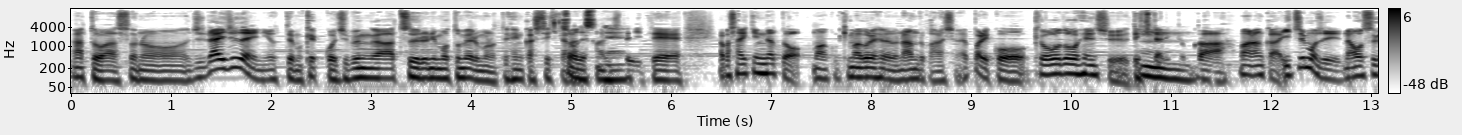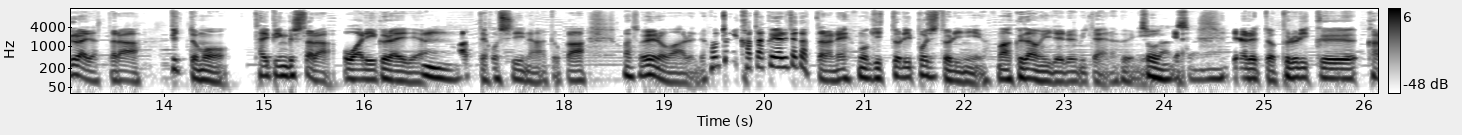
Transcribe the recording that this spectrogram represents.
あとはその時代時代によっても結構自分がツールに求めるものって変化してきたなって感じていて、やっぱ最近だと、まあ、気まぐれヘルの何度か話したやっぱりこう、共同編集できたりとか、まあなんか一文字直すぐらいだったら、ピッともうタイピングしたら終わりぐらいでうんあってほしいなとか、まあそういうのもあるんで、本当に硬くやりたかったらね、もう Git リポジトリにマークダウン入れるみたいな風に。そうなんですよね。やると、プルリク必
